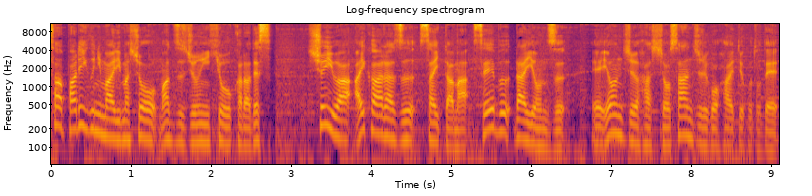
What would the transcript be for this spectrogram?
さあパ・リーグに参りましょう。まず順位表からです。首位は相変わらず埼玉西武ライオンズ。48勝35敗ということで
